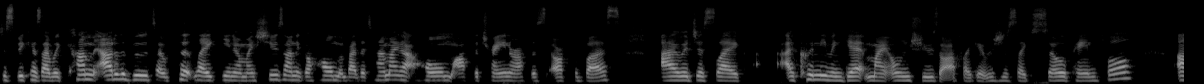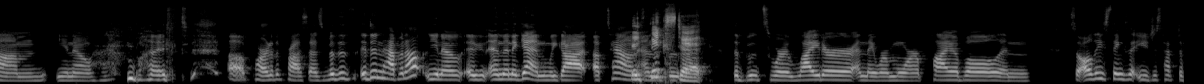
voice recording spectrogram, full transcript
just because I would come out of the boots, I would put like, you know, my shoes on to go home. And by the time I got home off the train or off the, off the bus, I would just like, I couldn't even get my own shoes off. Like it was just like so painful. Um, you know, but uh, part of the process, but it, it didn't happen up, you know, and, and, then again, we got uptown. They fixed the it. The boots were lighter and they were more pliable. And so all these things that you just have to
